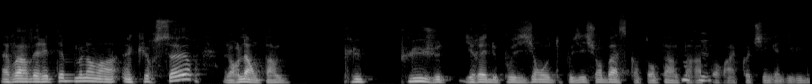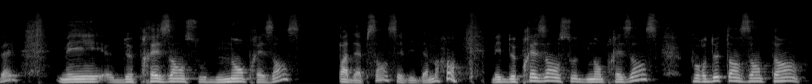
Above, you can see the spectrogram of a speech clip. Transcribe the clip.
avoir véritablement un curseur. Alors là, on parle plus plus, je dirais, de position haute, de position basse quand on parle par mhm. rapport à un coaching individuel, mais de présence ou de non-présence, pas d'absence évidemment, mais de présence ou de non-présence pour de temps en temps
